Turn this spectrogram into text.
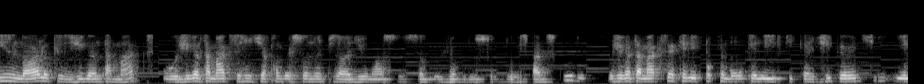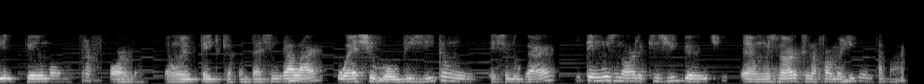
Snorlax Gigantamax. O Gigantamax a gente já conversou no episódio nosso sobre o jogo do, do Espada Escudo. O Gigantamax é aquele Pokémon que ele fica gigante e ele ganha uma outra forma. É um efeito que acontece em Galar. O Ash e o Gol visitam esse lugar e tem um Snorlax gigante, é um Snorlax na forma Gigantamax,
